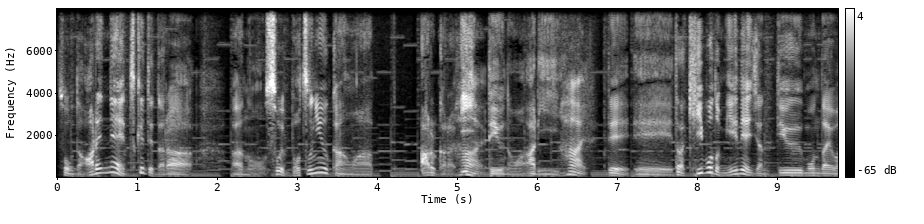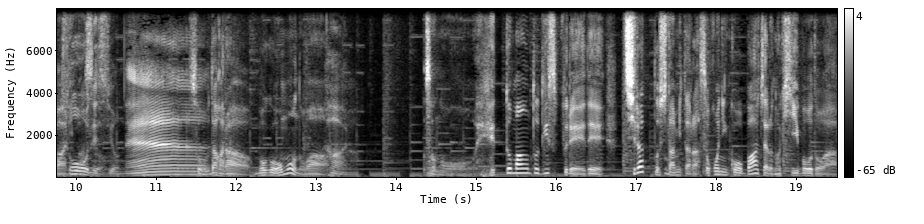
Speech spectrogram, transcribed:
そうだ。あれねつけてたらあのすごい没入感はあるからいいっていうのはあり、はい。で、えーただキーボード見えねえじゃんっていう問題はありますそうですよね。そうだから僕思うのは、はそのヘッドマウントディスプレイでチラッと下見たらそこにこうバーチャルのキーボードが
